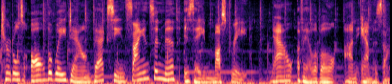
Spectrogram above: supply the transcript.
Turtles All the Way Down Vaccine Science and Myth is a must read. Now available on Amazon.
